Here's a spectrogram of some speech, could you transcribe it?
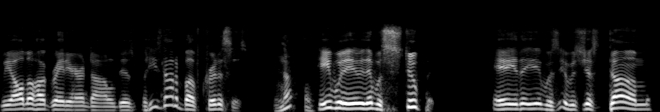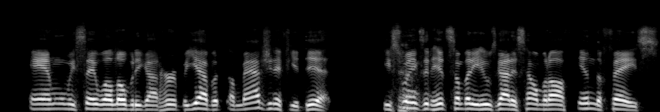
we all know how great Aaron Donald is, but he's not above criticism. No. He it was stupid. It, it was it was just dumb. And when we say, well, nobody got hurt, but yeah, but imagine if you did. He swings yeah. and hits somebody who's got his helmet off in the face.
